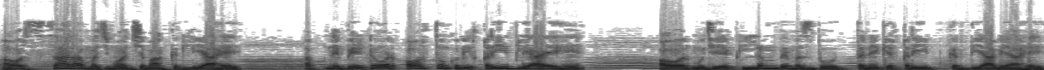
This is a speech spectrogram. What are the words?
اور سارا مجموعہ جمع کر لیا ہے۔ اپنے بیٹوں اور عورتوں کو بھی قریب لے آئے ہیں اور مجھے ایک لمبے مضبوط تنے کے قریب کر دیا گیا ہے۔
